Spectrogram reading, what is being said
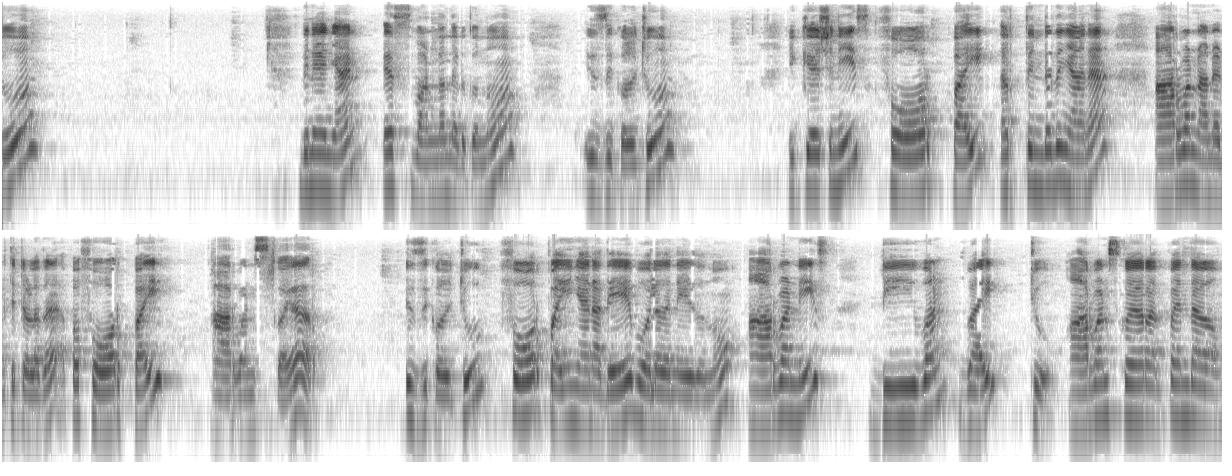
to ഇതിനെ ഞാൻ എസ് വൺ എന്ന് എടുക്കുന്നു is equal to equation is four pi എർത്തിന്റെത് ഞാൻ ആർ വൺ ആണ് എടുത്തിട്ടുള്ളത്. അപ്പോൾ four pi r one square is equal to four pi ഞാൻ അതേപോലെ തന്നെ എഴുതുന്നു. R one is d one by two r one square അപ്പൊ എന്താവും?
